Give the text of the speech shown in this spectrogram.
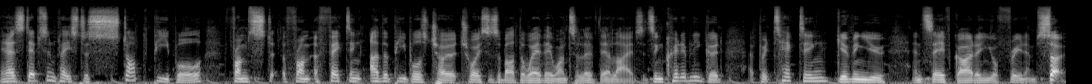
it has steps in place to stop people from st- from affecting other people's cho- choices about the way they want to live their lives. It's incredibly good at protecting, giving you, and safeguarding your freedom. So.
